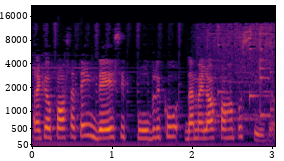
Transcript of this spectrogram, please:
para que eu possa atender esse público da melhor forma possível.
